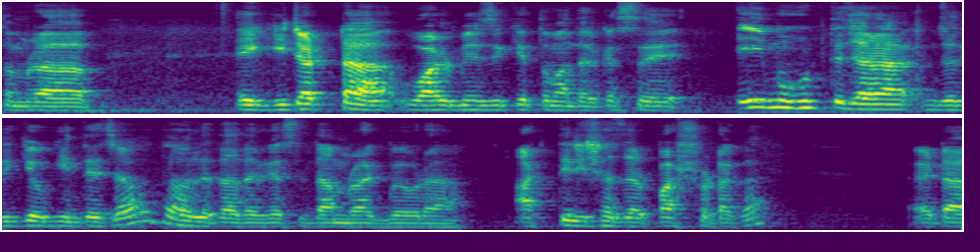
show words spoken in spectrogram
তোমরা এই গিটারটা ওয়ার্ল্ড মিউজিকে তোমাদের কাছে এই মুহূর্তে যারা যদি কেউ কিনতে চাও, তাহলে তাদের কাছে দাম রাখবে ওরা আটত্রিশ হাজার পাঁচশো টাকা। এটা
